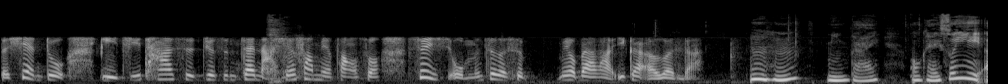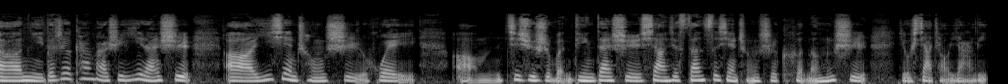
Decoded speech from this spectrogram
的限度，以及它是就是在哪些方面放松，所以我们这个是没有办法一概而论的。嗯哼。明白，OK，所以呃，你的这个看法是依然是啊，一线城市会嗯继续是稳定，但是像一些三四线城市可能是有下调压力。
